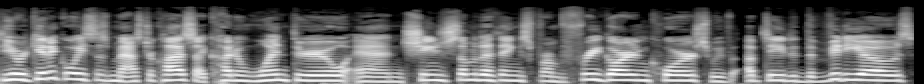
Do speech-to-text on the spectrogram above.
the Organic Oasis Masterclass, I kind of went through and changed some of the things from free garden course. We've updated the videos.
